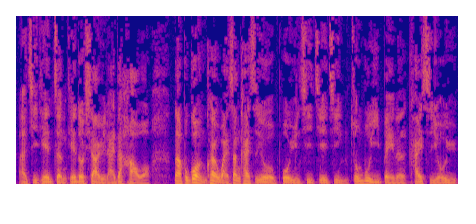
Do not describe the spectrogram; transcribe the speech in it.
啊几天整天都下雨来得好哦。那不过很快晚上开始又有波云系接近，中部以北呢开始有雨。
